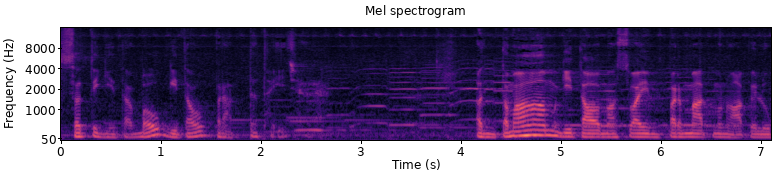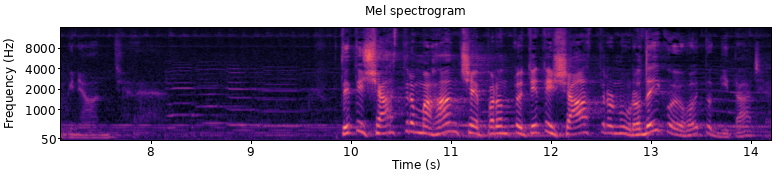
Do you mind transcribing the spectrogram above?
સત્ય ગીતા, બહુ ગીતાઓ પ્રાપ્ત થઈ છે. અને તમામ ગીતાઓમાં સ્વયં પરમાત્માનું આપેલું જ્ઞાન છે. તેથી શાસ્ત્ર મહાન છે, પરંતુ તેથી શાસ્ત્રનું હૃદય કોઈ હોય તો ગીતા છે.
